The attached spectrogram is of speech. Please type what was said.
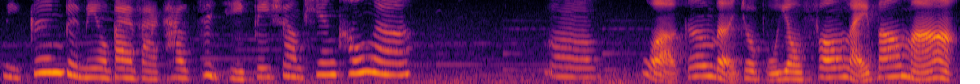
你根本没有办法靠自己飞上天空啊！嗯，我根本就不用风来帮忙，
